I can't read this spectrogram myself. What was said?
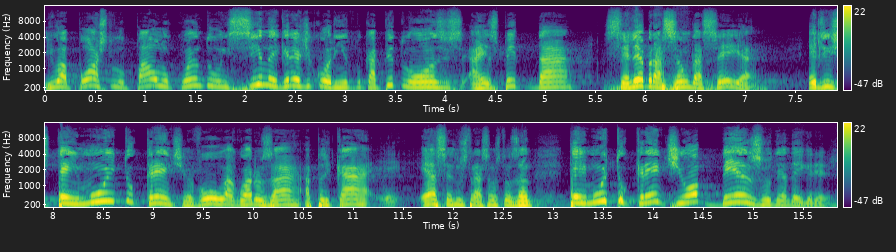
E o apóstolo Paulo, quando ensina a igreja de Corinto, no capítulo 11, a respeito da celebração da ceia, ele diz: tem muito crente, eu vou agora usar, aplicar essa ilustração estou usando, tem muito crente obeso dentro da igreja.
